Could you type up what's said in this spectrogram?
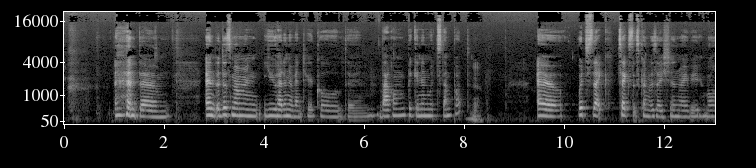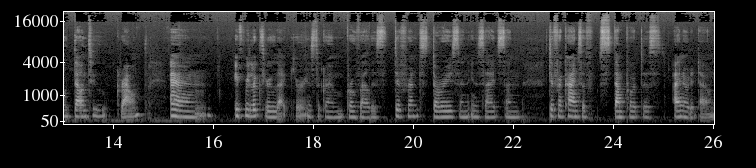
and um, and at this moment you had an event here called um, Waarom beginnen with Stamppot Yeah. uh, which like takes this conversation maybe more down to ground. Um, if we look through like your Instagram profile, there's different stories and insights and different kinds of stamppot, as I noted down,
